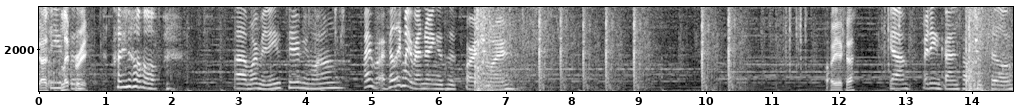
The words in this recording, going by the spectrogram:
Guy's slippery. I know. Uh, more minis here if you want them. I, I feel like my rendering isn't as far anymore. Are you okay? Yeah, I'm fighting a guy on top of this hill.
